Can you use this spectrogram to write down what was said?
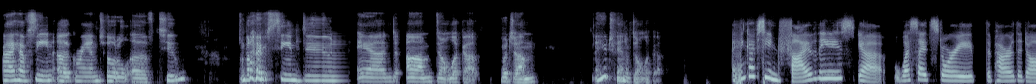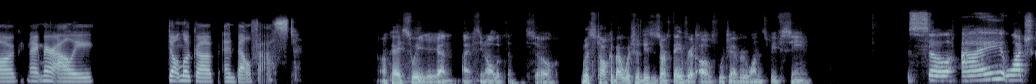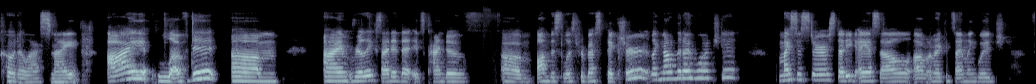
I have seen a grand total of two, but I've seen Dune and um, Don't Look Up, which I'm a huge fan of Don't Look Up. I think I've seen five of these. Yeah. West Side Story, The Power of the Dog, Nightmare Alley, Don't Look Up, and Belfast. Okay, sweet. Again, I've seen all of them. So let's talk about which of these is our favorite of whichever ones we've seen. So I watched Coda last night. I loved it. Um, I'm really excited that it's kind of um, on this list for Best Picture. Like now that I've watched it, my sister studied ASL, um, American Sign Language,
